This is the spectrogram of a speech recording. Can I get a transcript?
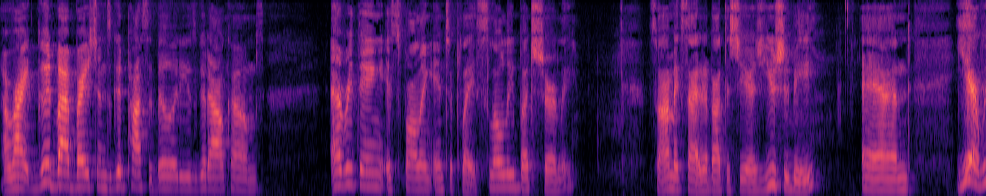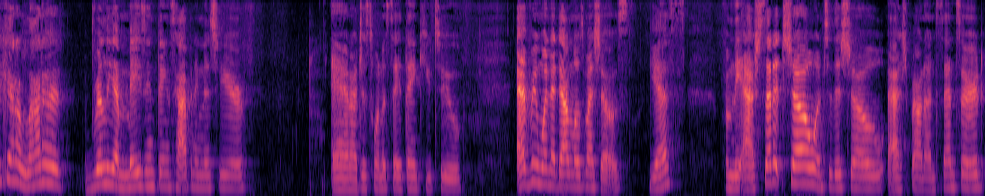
All right. Good vibrations, good possibilities, good outcomes. Everything is falling into place slowly but surely. So I'm excited about this year as you should be. And yeah, we got a lot of really amazing things happening this year. And I just want to say thank you to everyone that downloads my shows. Yes, from the Ash Said It show into the show, Ash Brown Uncensored.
